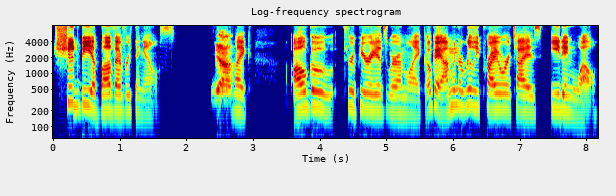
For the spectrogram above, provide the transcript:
should be above everything else. Yeah. Like I'll go through periods where I'm like, okay, I'm going to really prioritize eating well.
